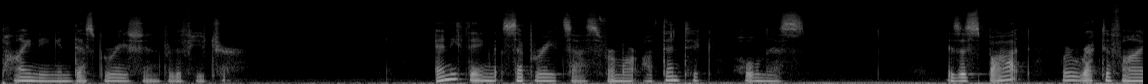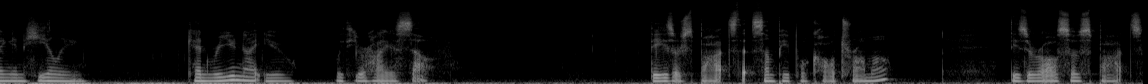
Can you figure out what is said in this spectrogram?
pining and desperation for the future. Anything that separates us from our authentic wholeness is a spot where rectifying and healing can reunite you with your highest self. These are spots that some people call trauma. These are also spots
